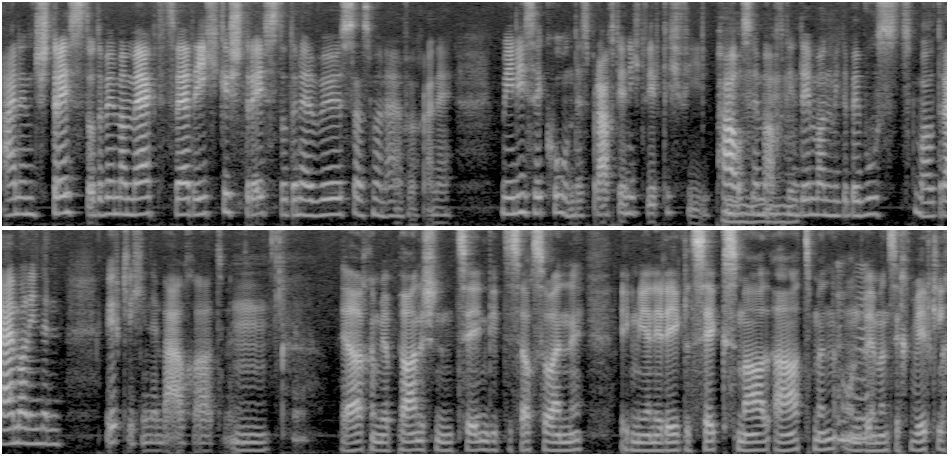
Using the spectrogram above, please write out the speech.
einen stresst oder wenn man merkt, jetzt werde ich gestresst oder nervös, dass man einfach eine Millisekunde, es braucht ja nicht wirklich viel, Pause mm macht, indem man wieder bewusst mal dreimal in den, wirklich in den Bauch atmet. Mm. Ja. ja. im japanischen Zehn gibt es auch so eine, irgendwie eine Regel sechsmal atmen mhm. und wenn man sich wirklich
